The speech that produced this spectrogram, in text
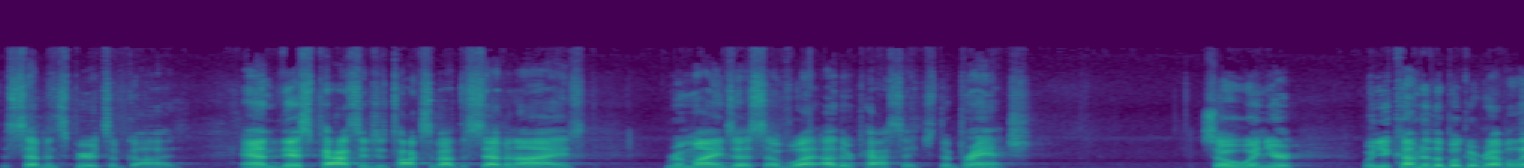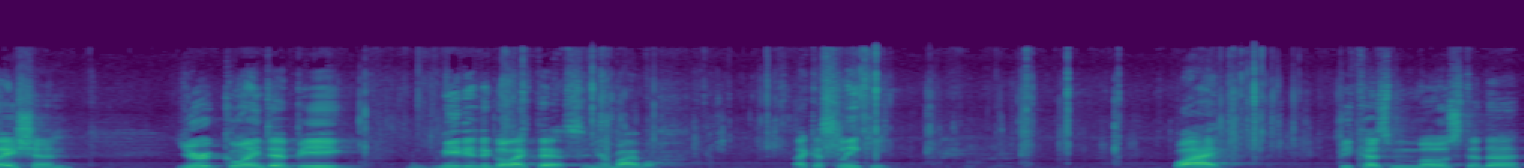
The seven spirits of God. And this passage that talks about the seven eyes reminds us of what other passage? The branch. So when you're when you come to the book of Revelation, you're going to be needing to go like this in your Bible, like a slinky. Why? Because most of the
